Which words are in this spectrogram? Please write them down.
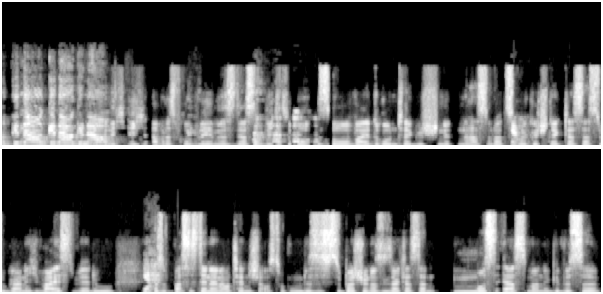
genau, genau, genau. Nicht ich, aber das Problem ist, dass du dich so, so weit runtergeschnitten hast oder zurückgesteckt ja. hast, dass du gar nicht weißt, wer du, ja. also was ist denn deine authentische Ausdruck? das ist super schön, dass du gesagt hast, dann muss erstmal eine gewisse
